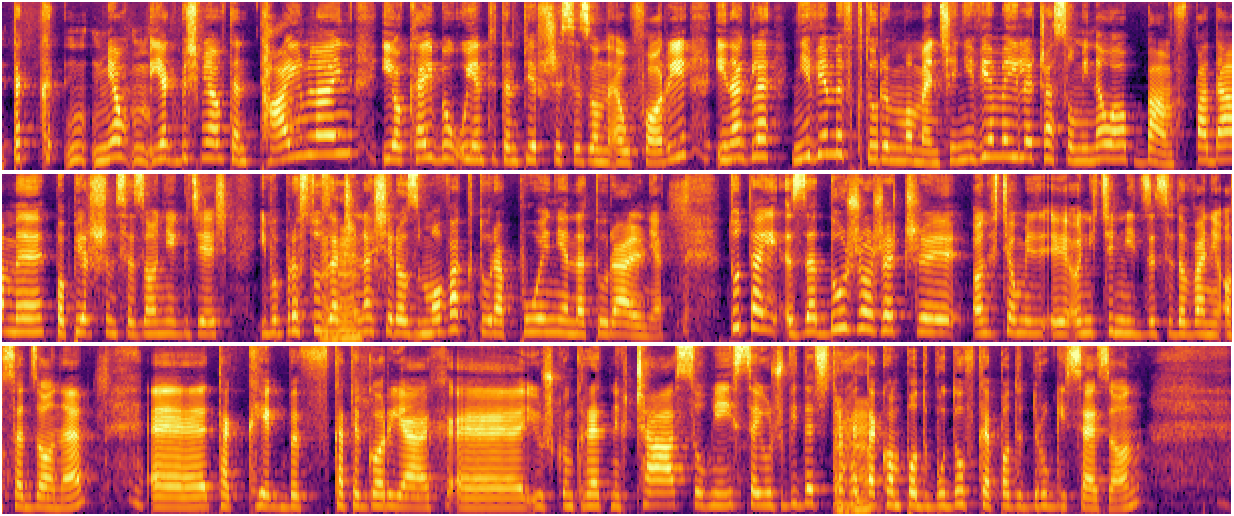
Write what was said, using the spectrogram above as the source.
tak, miał, jakbyś miał ten timeline i okej, był ujęty ten pierwszy sezon Euforii i nagle nie wiemy w którym momencie, nie wiemy ile czasu minęło, bam, wpadamy po pierwszym sezonie gdzieś i po prostu Mhm. zaczyna się rozmowa, która płynie naturalnie. Tutaj za dużo rzeczy on chciał mieć, e, oni chcieli mieć zdecydowanie osadzone, e, tak jakby w kategoriach e, już konkretnych czasu, miejsca, już widać trochę Mhm. taką podbudówkę pod drugi sezon.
